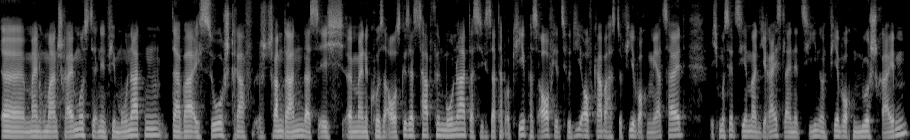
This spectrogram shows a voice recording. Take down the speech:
äh, meinen Roman schreiben musste in den vier Monaten, da war ich so straff, stramm dran, dass ich äh, meine Kurse ausgesetzt habe für einen Monat, dass ich gesagt habe, okay, pass auf, jetzt für die Aufgabe hast du vier Wochen mehr Zeit. Ich muss jetzt hier mal die Reißleine ziehen und vier Wochen nur schreiben.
